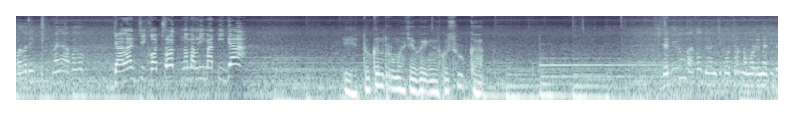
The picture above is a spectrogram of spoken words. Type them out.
Apa tadi? Nanya apa kau? Jalan Cikocrot nomor 53. Itu kan rumah cewek yang aku suka. Jadi kau nggak tahu jalan Cikocrot nomor 53?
